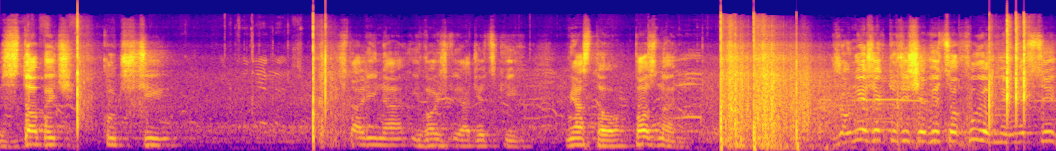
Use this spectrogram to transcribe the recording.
zdobyć ku czci Stalina i wojsk radzieckich miasto Poznań. Żołnierze, którzy się wycofują niemieccy,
